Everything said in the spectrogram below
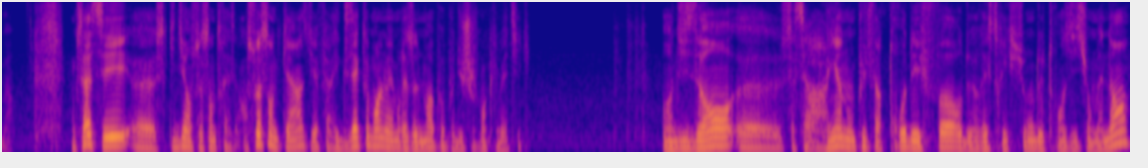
Donc ça c'est euh, ce qu'il dit en 73. En 75, il va faire exactement le même raisonnement à propos du changement climatique, en disant euh, ça sert à rien non plus de faire trop d'efforts de restriction, de transition maintenant,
